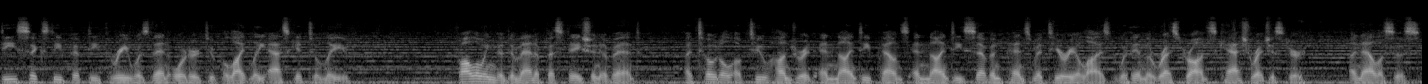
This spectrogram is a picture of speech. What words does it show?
D6053 was then ordered to politely ask it to leave. Following the demanifestation event, a total of 290 pounds and 97 pence materialized within the restaurant's cash register. Analysis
